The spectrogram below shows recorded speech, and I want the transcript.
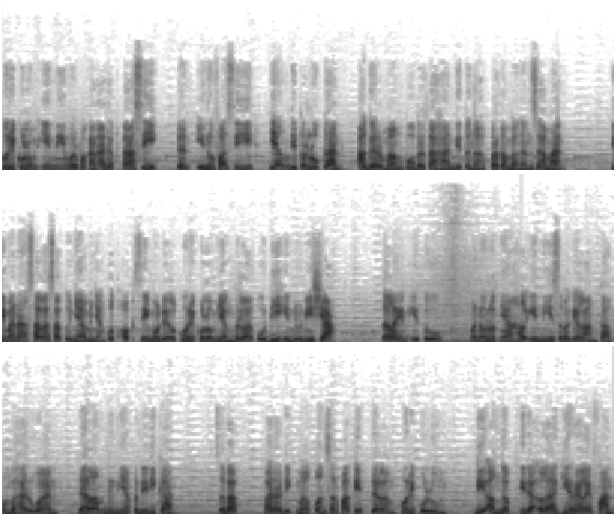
kurikulum ini merupakan adaptasi dan inovasi yang diperlukan agar mampu bertahan di tengah perkembangan zaman di mana salah satunya menyangkut opsi model kurikulum yang berlaku di Indonesia. Selain itu, menurutnya hal ini sebagai langkah pembaharuan dalam dunia pendidikan, sebab paradigma konservatif dalam kurikulum dianggap tidak lagi relevan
